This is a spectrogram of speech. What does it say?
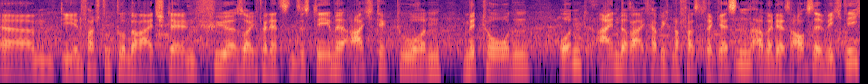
ähm, die Infrastruktur bereitstellen für solche vernetzten Systeme, Architekturen, Methoden und einen Bereich habe ich noch fast vergessen, aber der ist auch sehr wichtig,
